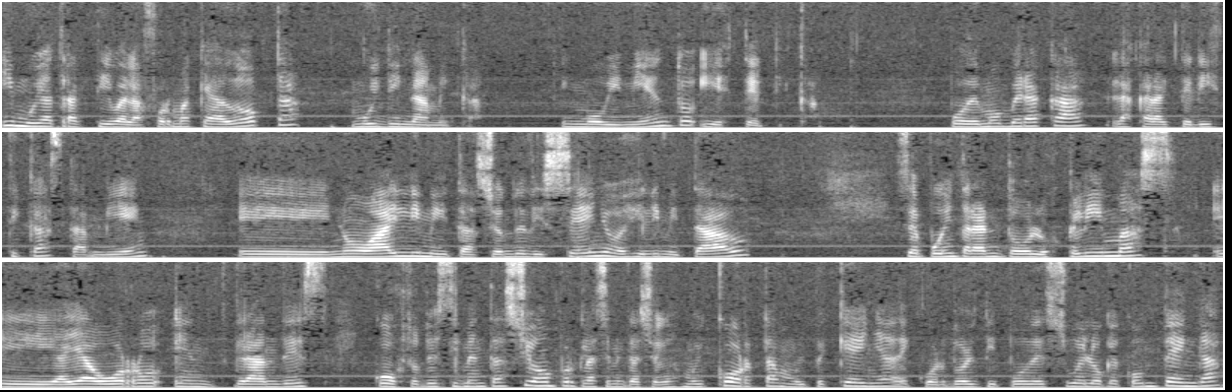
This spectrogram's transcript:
y muy atractiva la forma que adopta, muy dinámica, en movimiento y estética. Podemos ver acá las características también eh, no hay limitación de diseño, es ilimitado. Se puede instalar en todos los climas. Eh, hay ahorro en grandes costos de cimentación porque la cimentación es muy corta, muy pequeña, de acuerdo al tipo de suelo que contenga.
